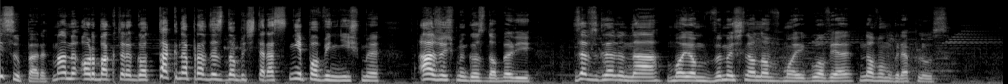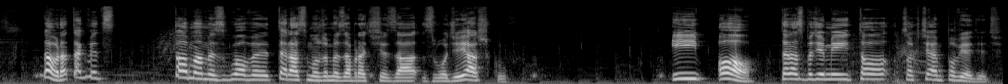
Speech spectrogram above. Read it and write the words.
I super. Mamy orba, którego tak naprawdę zdobyć teraz nie powinniśmy, a żeśmy go zdobyli ze względu na moją wymyśloną w mojej głowie nową grę plus. Dobra, tak więc to mamy z głowy, teraz możemy zabrać się za złodziejaszków. I o, teraz będziemy mieli to, co chciałem powiedzieć.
